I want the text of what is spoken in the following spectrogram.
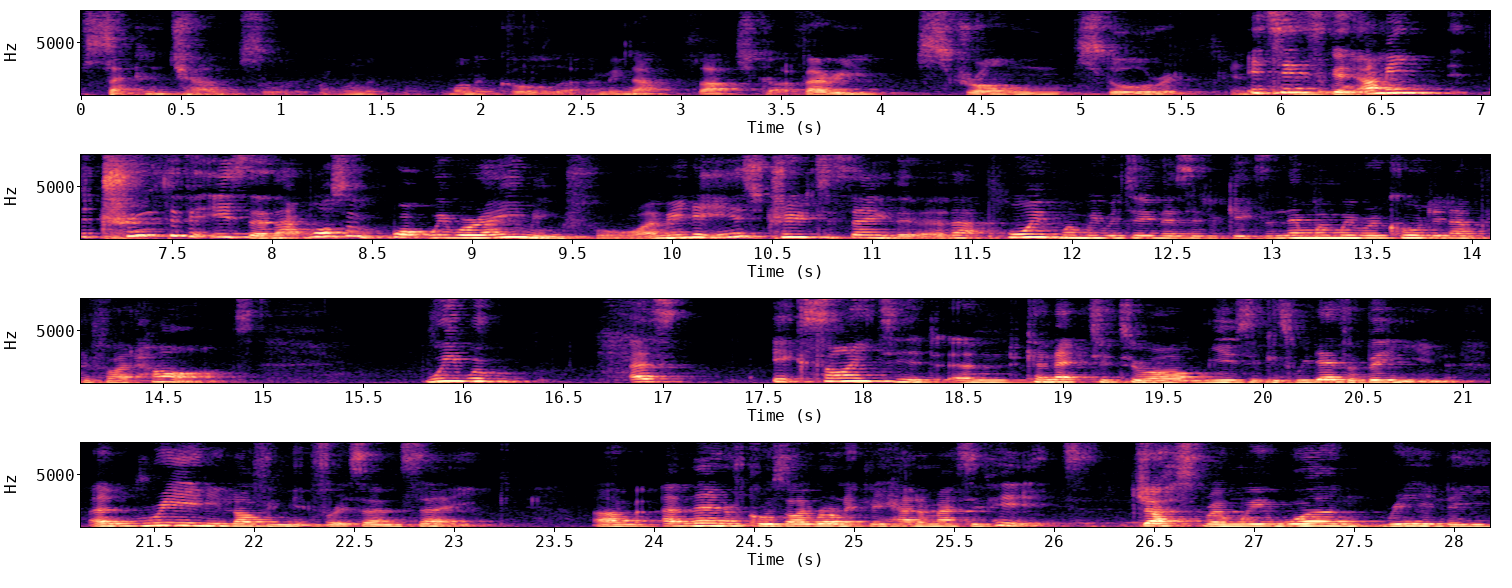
second chance, or you want to want to call it. I mean, that that's got a very strong story. In, It in is good. book. I mean, the truth of it is, though, that wasn't what we were aiming for. I mean, it is true to say that at that point when we were doing those little gigs, and then when we recorded Amplified Hearts, we were as excited and connected to our music as we'd ever been, and really loving it for its own sake. Um, and then, of course, ironically, had a massive hit just when we weren't really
